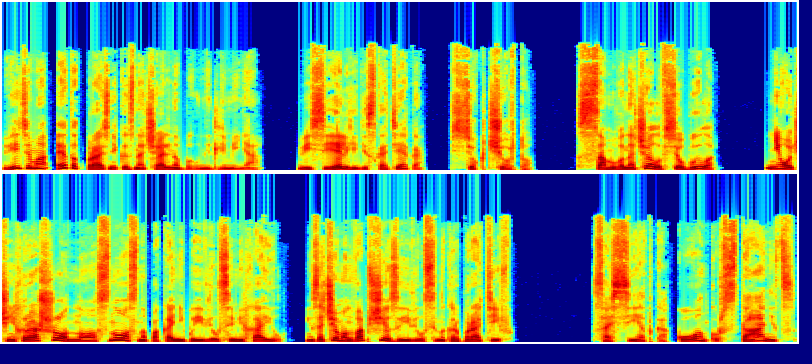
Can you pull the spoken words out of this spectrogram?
Видимо, этот праздник изначально был не для меня. Веселье, дискотека — все к черту. С самого начала все было Не очень хорошо, но сносно, пока не появился Михаил. И зачем он вообще заявился на корпоратив? Соседка, конкурс, танец.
